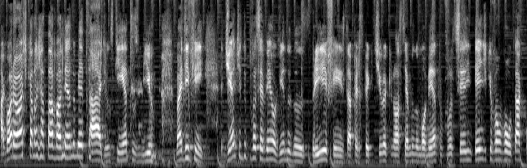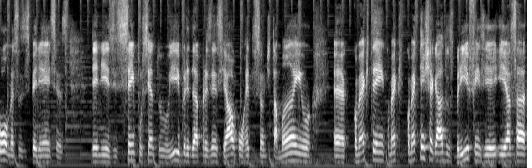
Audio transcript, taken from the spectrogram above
Agora eu acho que ela já está valendo metade, uns 500 mil. Mas enfim, diante do que você vem ouvindo nos briefings, da perspectiva que nós temos no momento, você entende que vão voltar como essas experiências? Denise, 100% híbrida, presencial, com redução de tamanho. É, como é que tem, como é que, como é que tem chegado os briefings e, e essa,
